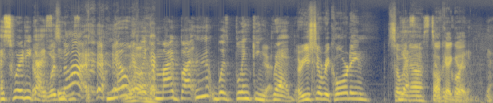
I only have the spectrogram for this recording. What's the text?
I swear to you No, guys. it was not. no, No. like my button was blinking Yeah. red. Are you still recording? So yes. I'm still okay, recording. good. Yes.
